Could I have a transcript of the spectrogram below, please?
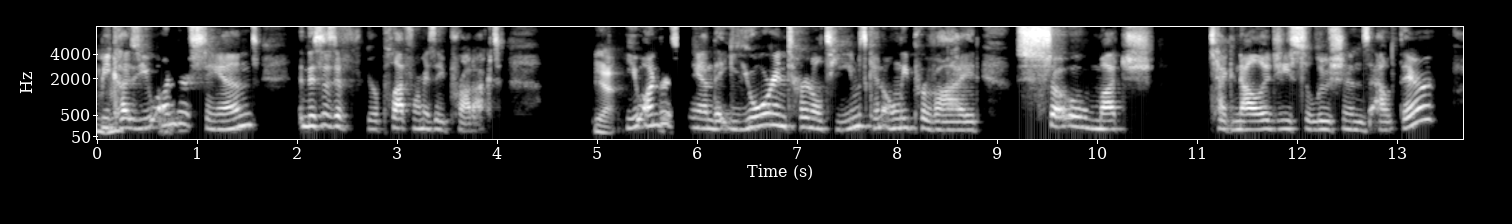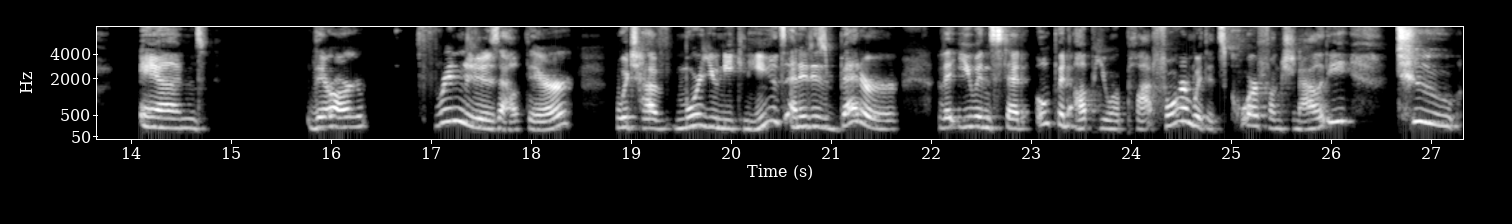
Mm-hmm. Because you understand, and this is if your platform is a product. Yeah. You understand that your internal teams can only provide so much technology solutions out there. And there are fringes out there which have more unique needs, and it is better that you instead open up your platform with its core functionality to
